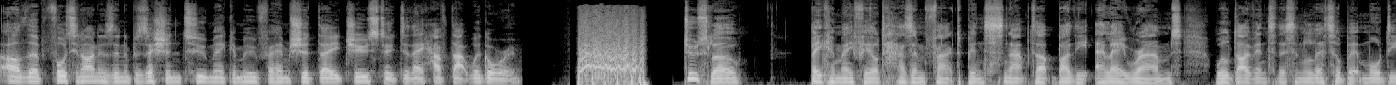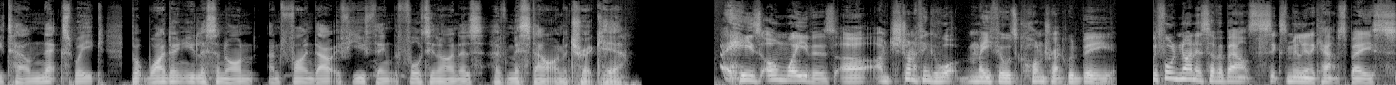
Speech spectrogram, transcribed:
Are the 49ers in a position to make a move for him should they choose to? Do they have that wiggle room? Too slow. Baker Mayfield has in fact been snapped up by the LA Rams. We'll dive into this in a little bit more detail next week, but why don't you listen on and find out if you think the 49ers have missed out on a trick here? He's on waivers. Uh, I'm just trying to think of what Mayfield's contract would be. The 49ers have about 6 million of cap space.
